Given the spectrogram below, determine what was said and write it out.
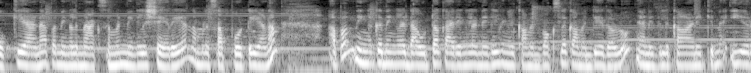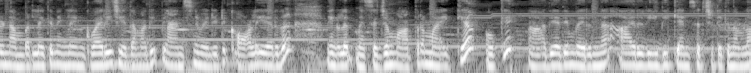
ഓക്കെയാണ് അപ്പോൾ നിങ്ങൾ മാക്സിമം നിങ്ങൾ ഷെയർ ചെയ്യുക നമ്മൾ സപ്പോർട്ട് ചെയ്യണം. അപ്പം നിങ്ങൾക്ക് നിങ്ങളുടെ ഡൗട്ടോ കാര്യങ്ങളുണ്ടെങ്കിൽ നിങ്ങൾ കമന്റ് ബോക്സിൽ കമന്റ് ചെയ്തോളൂ. ഞാൻ ഇതിൽ കാണിക്കുന്ന ഈ ഒരു നമ്പറിലേക്ക് നിങ്ങൾ എൻക്വയറി ചെയ്താൽ മതി. പ്ലാൻസിന് വേണ്ടിയിട്ട് കോൾ ചെയ്യരുത്. നിങ്ങൾ മെസ്സേജ് മാത്രം അയയ്ക്കുക ഓക്കെ ആദ്യം വരുന്ന ആ ഒരു രീതിക്ക് അനുസരിച്ചിട്ടേക്ക് നമ്മൾ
